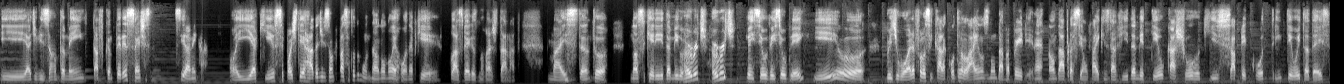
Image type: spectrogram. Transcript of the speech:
e a divisão também tá ficando interessante esse ano, hein, cara? Ó, e aqui você pode ter errado a divisão que passa todo mundo. Não, não, não errou, né? Porque Las Vegas não vai ajudar nada. Mas tanto nosso querido amigo Herbert, Herbert venceu, venceu bem, e o Bridgewater falou assim, cara, contra Lions não dá para perder, né? Não dá para ser um Vikings da vida, meteu o cachorro aqui, sapecou 38 a 10.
